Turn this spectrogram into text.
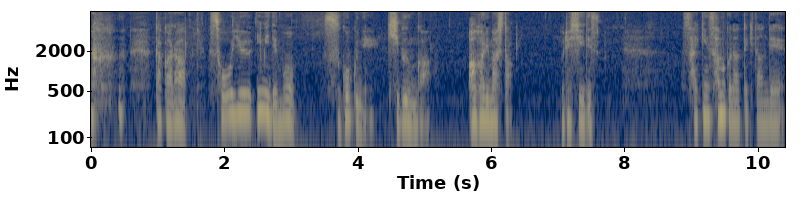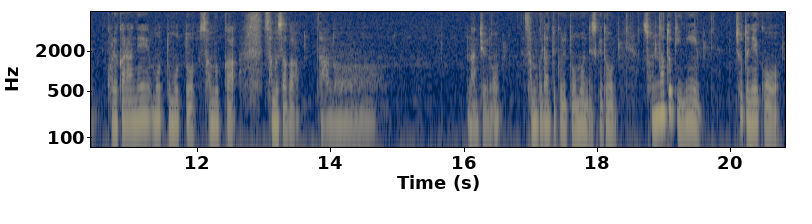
だからそういう意味でもすごくね気分が上がりました。嬉しいです。最近寒くなってきたんでこれからねもっともっと寒か寒さがあの何、ー、て言うの？寒くなってくると思うんですけどそんな時にちょっとねこう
